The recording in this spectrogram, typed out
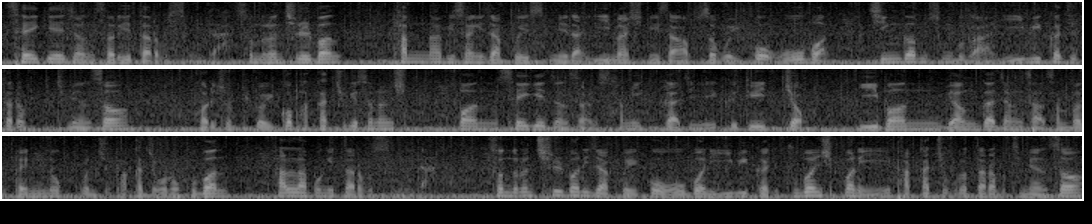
세계 전설이 따라붙습니다. 손으로는 7번 탐나비상이 잡고 있습니다. 이마신 이상 앞서고 있고 5번 진검승부가 2위까지 따라붙으면서 거리 좁히고 있고 바깥쪽에서는 10번 세계전설 3위까지 그 뒤쪽 2번 명가장사 3번 백록군주 바깥쪽으로는 9번 한라봉이 따라붙습니다. 선두는 7번이 잡고 있고 5번 2위까지 9번 10번이 바깥쪽으로 따라붙으면서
